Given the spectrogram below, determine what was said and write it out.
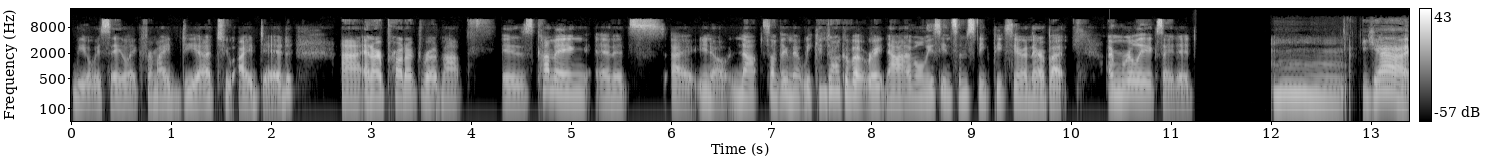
we always say, like from idea to I did. Uh, and our product roadmap is coming and it's uh, you know not something that we can talk about right now. I've only seen some sneak peeks here and there but i'm really excited. Mm, yeah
